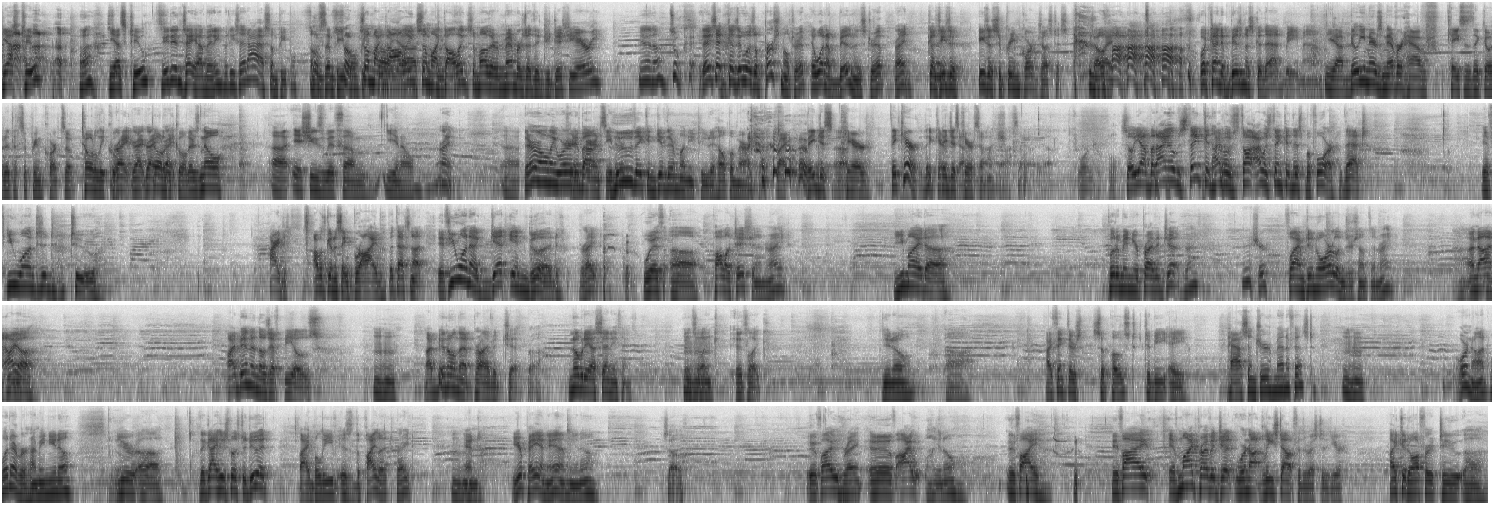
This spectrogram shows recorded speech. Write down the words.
yes, two. Huh? Yes, two. He didn't say how many, but he said, "I asked some people, Oh, some people. some of my Oh, yeah, colleagues, some of my people. colleagues, some other members of the judiciary." You know, It's okay. They said because it was a personal trip, it wasn't a business trip, right? Because he's a he's a Supreme Court justice. So, what kind of business could that be, man? Yeah, billionaires never have cases that go to the Supreme Court, so totally cool. Right, right, right, Totally right. cool. There's no uh, issues with, um, you know, Right. They're only worried about transparency who they can give their money to to help America. right. They just care. They care. They care, They just yeah, care so yeah, much. yeah, so. It's wonderful. so yeah, but I was thinking, I was thought, I was thinking this before that if you wanted to, I just, I was going to say bribe, but that's not. If you want to get in good, right, with a politician, right, you might uh, put him in your private jet, right? Yeah, sure. fly him to New Orleans or something, right? And I, I, uh, I've been in those FBOs. Mm-hmm. I've been on that private jet, bro. Nobody asks anything. It's like, it's like, you know, uh, I think there's supposed to be a passenger manifest. Mm-hmm. Or not, whatever. I mean, you know, you're uh, the guy who's supposed to do it. I believe is the pilot, right? And you're paying him, you know. So if I, Right. if I, you know, if I, if I, if my private jet were not leased out for the rest of the year, I could offer it to uh,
